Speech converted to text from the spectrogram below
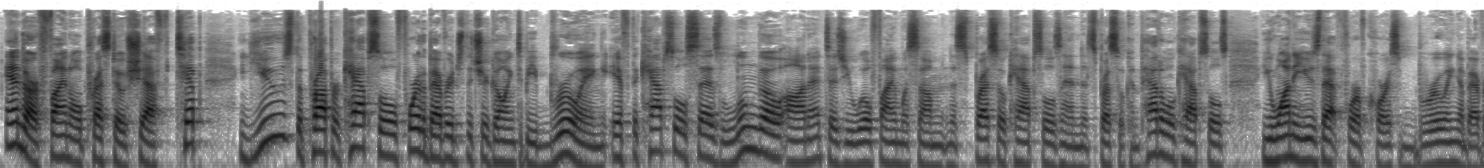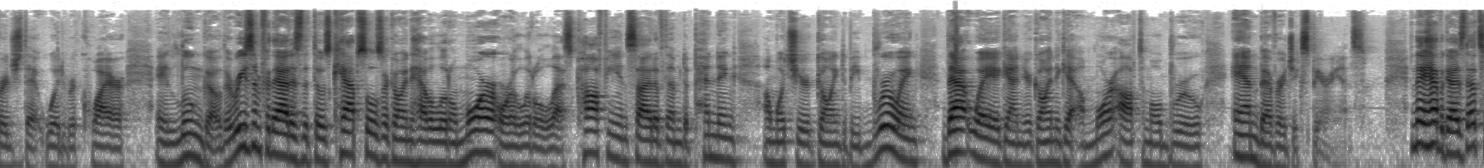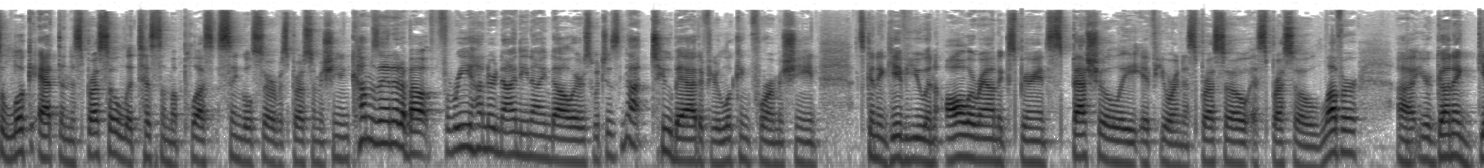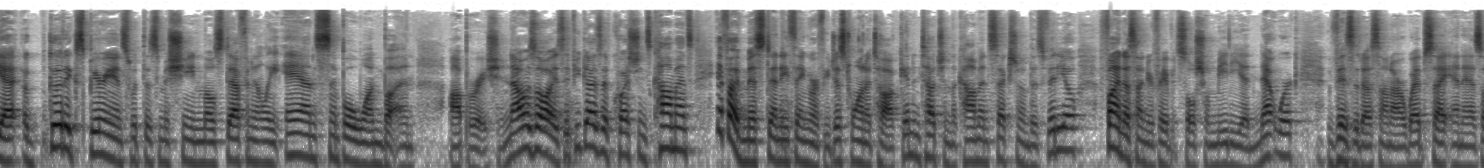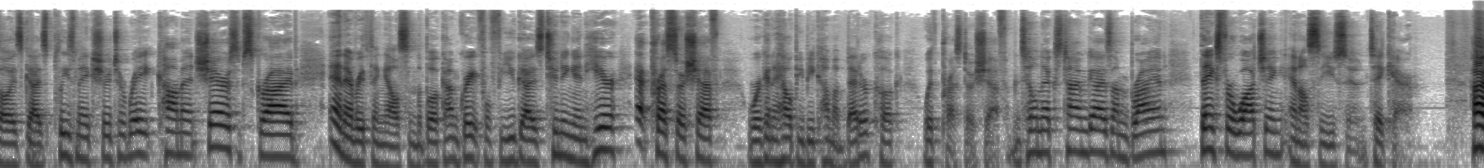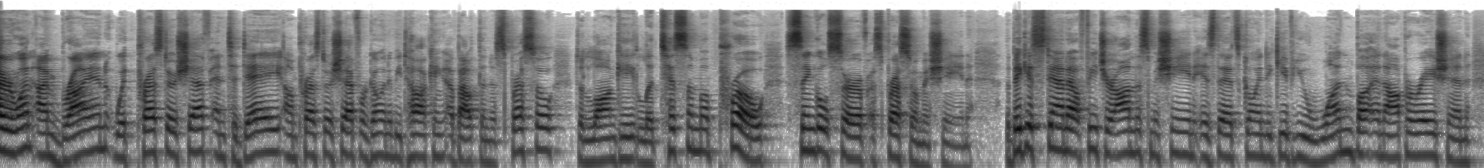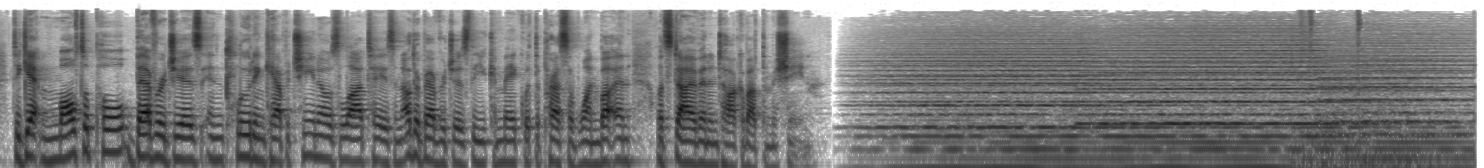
And our final Presto Chef tip use the proper capsule for the beverage that you're going to be brewing. If the capsule says Lungo on it, as you will find with some Nespresso capsules and Nespresso compatible capsules, you want to use that for, of course, brewing a beverage that would require a Lungo. The reason for that is that those capsules are going to have a little more or a little less coffee inside of them, depending on what you're going to be brewing. That way, again, you're going to get a more optimal brew and beverage experience. And there you have it, guys. That's a look at the Nespresso Lattissima Plus single serve espresso machine. Comes in at about $399, which is not too bad if you're looking for a machine. It's going to give you an all around experience, especially if you're an espresso espresso lover. Uh, you're going to get a good experience with this machine, most definitely, and simple one button operation. Now, as always, if you guys have questions, comments, if I've missed anything, or if you just want to talk, get in touch in the comments section of this video. Find us on your favorite social media network. Visit us on our website. And as always, guys, please make sure to rate, comment, share, subscribe, and everything else in the book. I'm grateful for you guys tuning in here at Presto Chef. We're going to help you become a better cook with Presto Chef. Until next time, guys, I'm Brian. Thanks for watching, and I'll see you soon. Take care. Hi everyone, I'm Brian with Presto Chef, and today on Presto Chef we're going to be talking about the Nespresso De'Longhi Lattissima Pro single serve espresso machine. The biggest standout feature on this machine is that it's going to give you one button operation to get multiple beverages, including cappuccinos, lattes, and other beverages that you can make with the press of one button. Let's dive in and talk about the machine.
